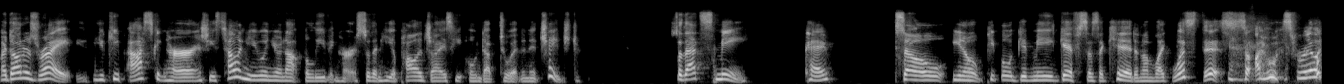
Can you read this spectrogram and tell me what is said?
my daughter's right. You keep asking her and she's telling you and you're not believing her. So then he apologized. He owned up to it and it changed. So that's me. Okay so you know people give me gifts as a kid and i'm like what's this? So i was really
